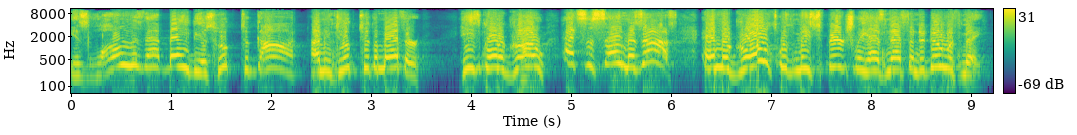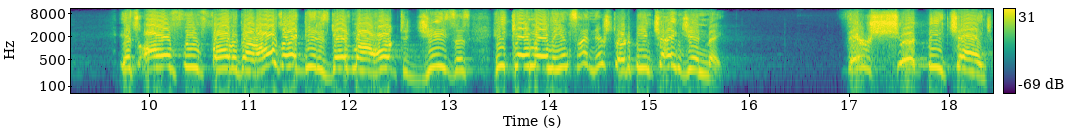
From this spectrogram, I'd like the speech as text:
As long as that baby is hooked to God, I mean, hooked to the mother, he's going to grow. That's the same as us. And the growth with me spiritually has nothing to do with me. It's all through Father God. All I did is gave my heart to Jesus. He came on the inside and there started being change in me. There should be change.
